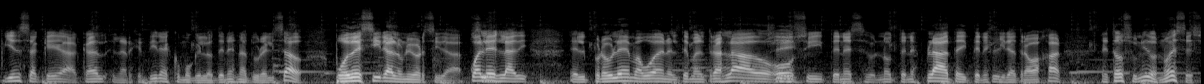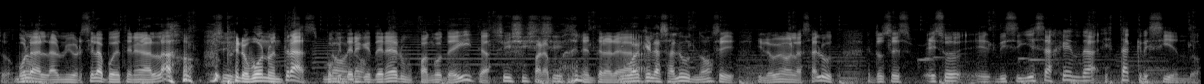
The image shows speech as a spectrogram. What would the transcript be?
piensa que acá en Argentina es como que lo tenés naturalizado. Podés ir a la universidad. ¿Cuál Sí. es la, el problema? Bueno, el tema del traslado, Sí. o si tenés, no tenés plata y tenés Sí. que ir a trabajar. En Estados Unidos no es eso. Vos No. la, la universidad la podés tener al lado, pero vos no entrás, porque No, tenés no. que tener un fangote de guita sí, sí, sí. para poder entrar a... Igual que la salud, ¿no? Sí, y lo vemos en la salud. Entonces, eso eh, dice, y esa agenda está creciendo.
